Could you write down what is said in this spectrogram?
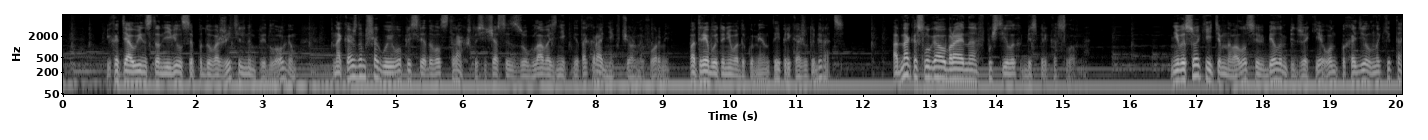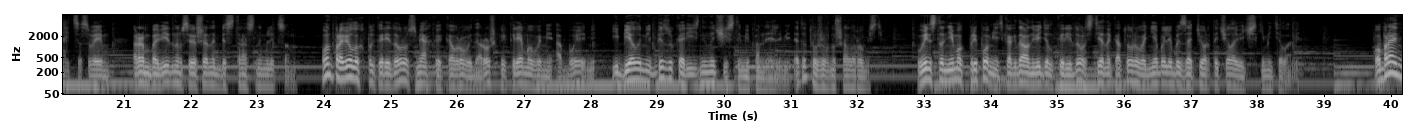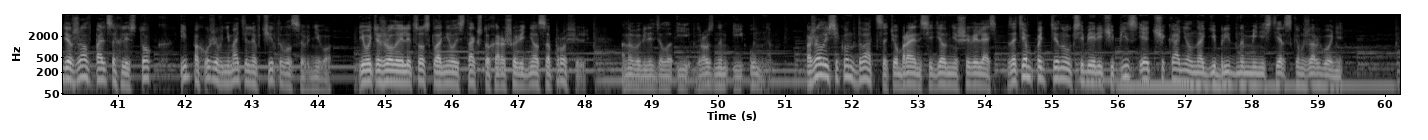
И хотя Уинстон явился под уважительным предлогом, на каждом шагу его преследовал страх, что сейчас из-за угла возникнет охранник в черной форме, потребует у него документы и прикажет убираться. Однако слуга у Брайана впустил их беспрекословно. Невысокий, темноволосый, в белом пиджаке, он походил на китайца своим ромбовидным, совершенно бесстрастным лицом. Он провел их по коридору с мягкой ковровой дорожкой, кремовыми обоями и белыми, безукоризненно чистыми панелями. Это тоже внушало робость. Уинстон не мог припомнить, когда он видел коридор, стены которого не были бы затерты человеческими телами. О'Брайен держал в пальцах листок, и, похоже, внимательно вчитывался в него. Его тяжелое лицо склонилось так, что хорошо виднелся профиль. Оно выглядело и грозным, и умным. Пожалуй, секунд двадцать О'Брайен сидел, не шевелясь, затем подтянул к себе речепис и отчеканил на гибридном министерском жаргоне.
